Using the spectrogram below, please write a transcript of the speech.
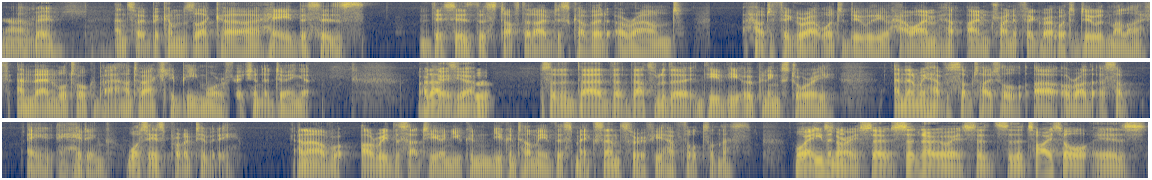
Um, Okay. and so it becomes like a hey this is this is the stuff that i've discovered around how to figure out what to do with you how i'm i'm trying to figure out what to do with my life and then we'll talk about how to actually be more efficient at doing it But Okay, that's yeah. sort of so the, the, that's sort of the, the, the opening story, and then we have a subtitle, uh, or rather a sub a, heading. What is productivity? And I'll I'll read this out to you, and you can you can tell me if this makes sense or if you have thoughts on this. What wait, sorry. So so no wait. So so the title is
